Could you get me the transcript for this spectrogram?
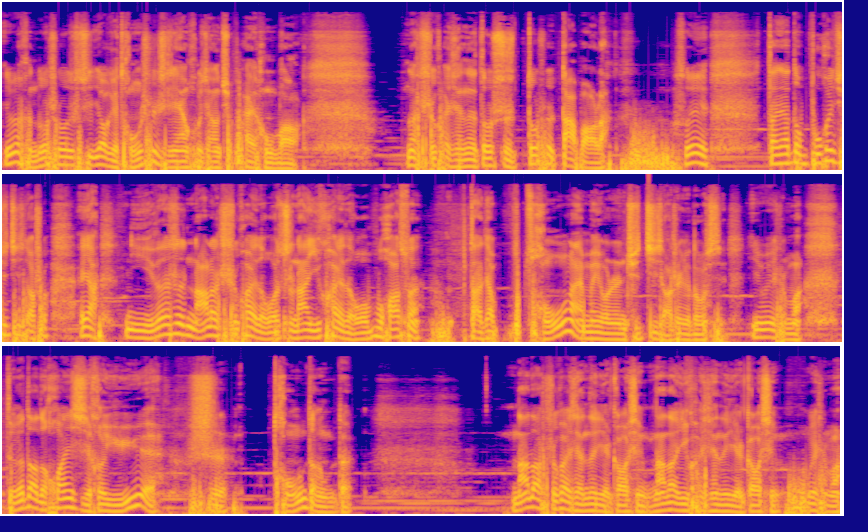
因为很多时候是要给同事之间互相去派红包。那十块钱的都是都是大包了，所以大家都不会去计较说，哎呀，你的是拿了十块的，我只拿一块的，我不划算。大家从来没有人去计较这个东西，因为什么？得到的欢喜和愉悦是同等的。拿到十块钱的也高兴，拿到一块钱的也高兴。为什么？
